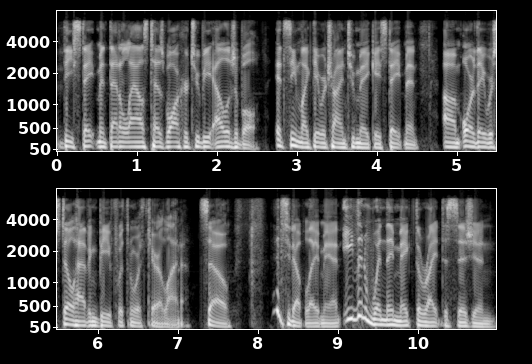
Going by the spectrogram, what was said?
the statement that allows Tez Walker to be eligible. It seemed like they were trying to make a statement, um, or they were still having beef with North Carolina. So, NCAA, man, even when they make the right decision,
